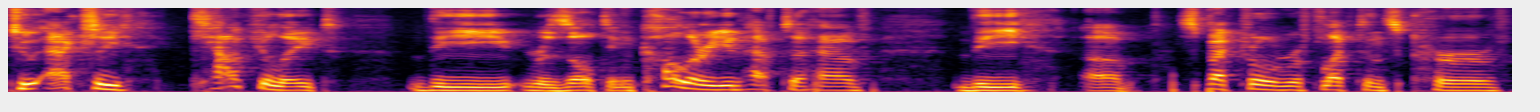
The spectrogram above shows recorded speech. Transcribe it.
To actually calculate the resulting color, you'd have to have the uh, spectral reflectance curve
